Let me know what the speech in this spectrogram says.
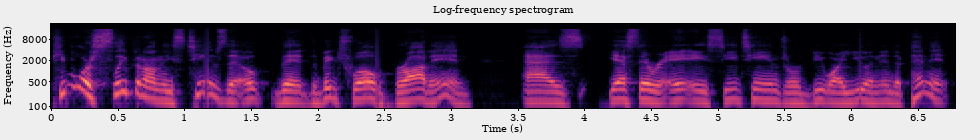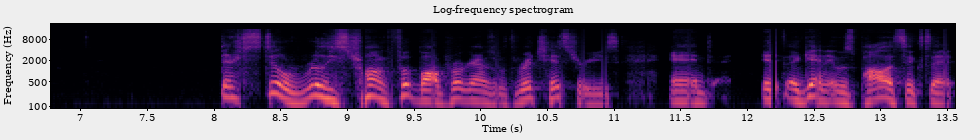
people are sleeping on these teams that, that the Big 12 brought in as, yes, they were AAC teams or BYU and independent – they're still really strong football programs with rich histories. And it, again, it was politics that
